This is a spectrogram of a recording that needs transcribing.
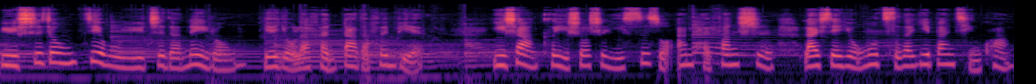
与诗中借物喻志的内容也有了很大的分别。以上可以说是以思索安排方式来写咏物词的一般情况。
